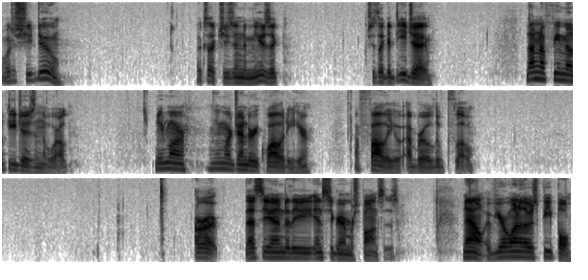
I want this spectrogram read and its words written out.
What does she do? Looks like she's into music. She's like a DJ. Not enough female DJs in the world. Need more need more gender equality here. I'll follow you, Abro Loop Flow. Alright, that's the end of the Instagram responses. Now, if you're one of those people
